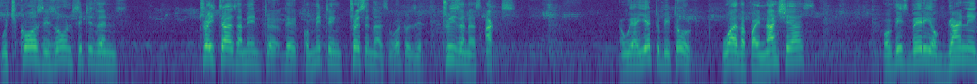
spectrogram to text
which caused its own citizens traitors, I mean, they're committing treasonous, what was it, treasonous acts. And we are yet to be told who are the financiers of this very organic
